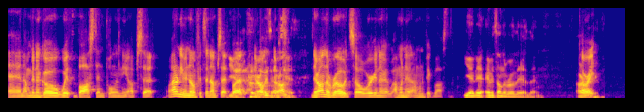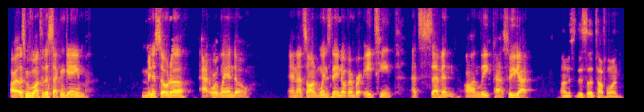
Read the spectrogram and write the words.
And I'm gonna go with Boston pulling the upset. Well, I don't even know if it's an upset, Yeah, but they're on, they're, on, they're on the road, so we're gonna. I'm gonna. I'm gonna pick Boston. Yeah, they, if it's on the road there, then. All right. All right, let's move on to the second game. Minnesota at Orlando. And that's on Wednesday, November 18th at 7 on League Pass. Who you got? Honest, this is a tough one.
